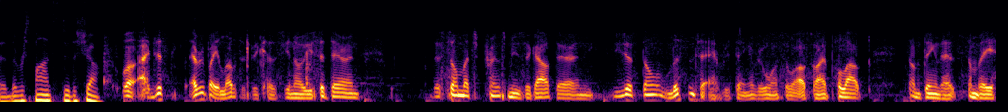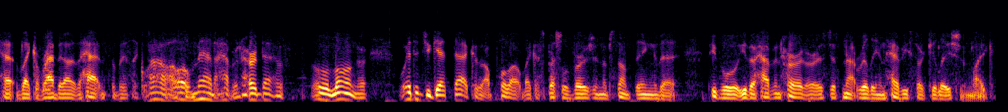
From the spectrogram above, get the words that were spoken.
the the response to the show? Well, I just everybody loves it because you know you sit there and there's so much Prince music out there, and you just don't listen to everything every once in a while. So I pull out something that somebody had, like a rabbit out of the hat, and somebody's like, "Wow, oh man, I haven't heard that in so long," or "Where did you get that?" Because I'll pull out like a special version of something that people either haven't heard or is just not really in heavy circulation, like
